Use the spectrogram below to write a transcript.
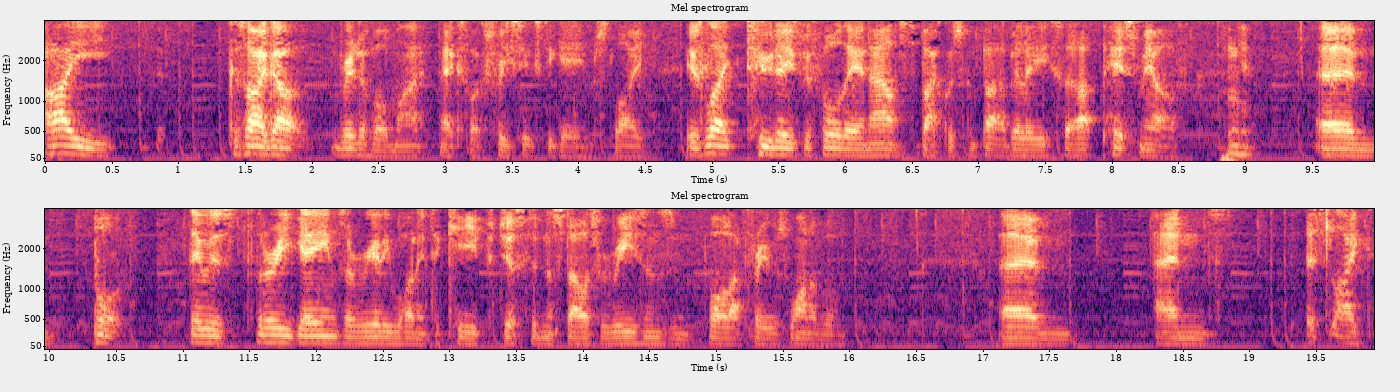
I, because I got rid of all my Xbox 360 games. Like it was like two days before they announced the backwards compatibility, so that pissed me off. Yeah. Um, but there was three games I really wanted to keep just for nostalgia reasons, and Fallout 3 was one of them. Um, and it's like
